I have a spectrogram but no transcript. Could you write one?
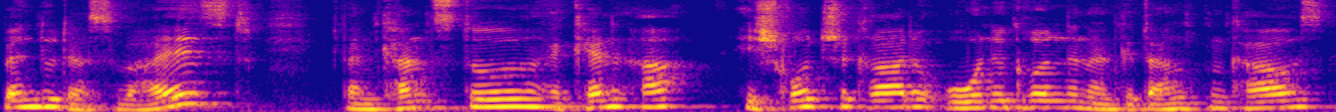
Wenn du das weißt, dann kannst du erkennen, ah, ich rutsche gerade ohne Gründe in ein Gedankenchaos,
